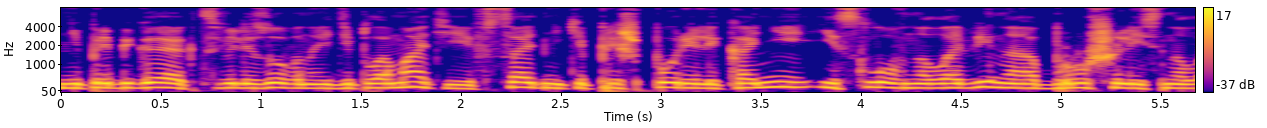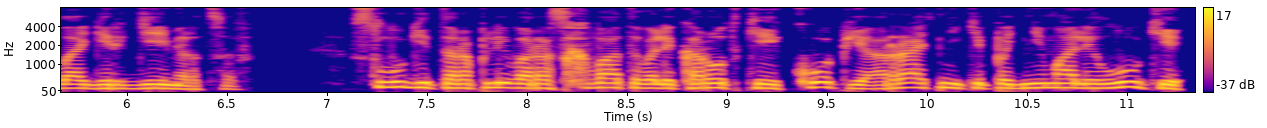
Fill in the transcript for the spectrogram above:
Не прибегая к цивилизованной дипломатии, всадники пришпорили коней и словно лавина обрушились на лагерь демерцев. Слуги торопливо расхватывали короткие копья, ратники поднимали луки,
